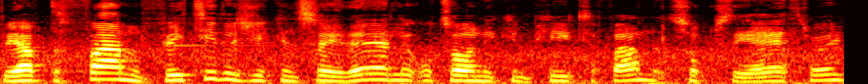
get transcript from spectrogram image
We have the fan fitted, as you can see there, a little tiny computer fan that sucks the air through.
